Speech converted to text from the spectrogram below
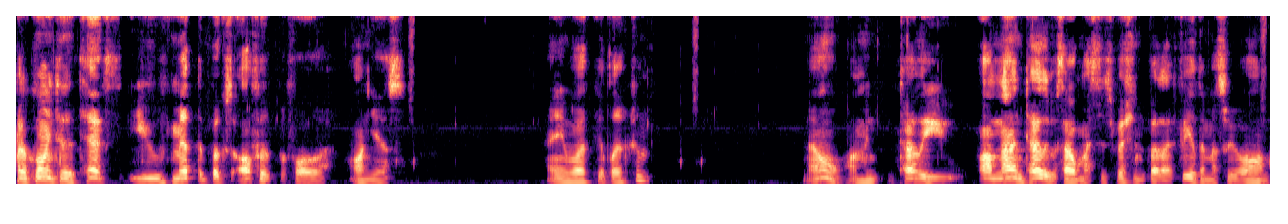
According to the text, you've met the book's author before, Agnes. Any recollection? No, I'm entirely. I'm not entirely without my suspicions, but I fear they must be wrong.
